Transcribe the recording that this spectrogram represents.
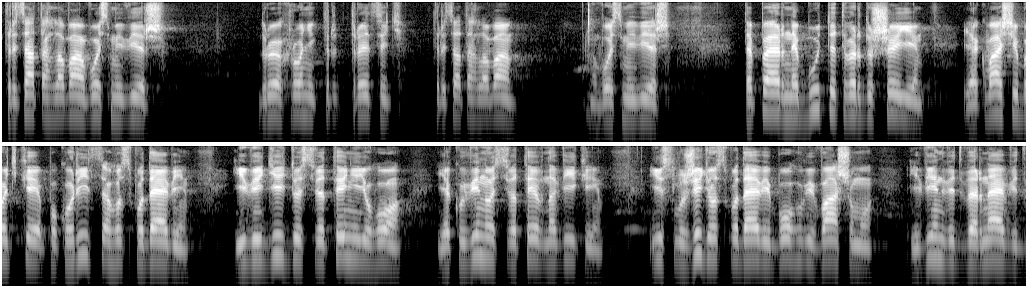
30 глава, 8 вірш. 2 Хронік 30, 30 глава, 8 вірш. Тепер не будьте твердошиї, як ваші батьки, покоріться Господеві і відійдіть до святині Його, яку Він освятив навіки, і служіть Господеві Богові вашому, і Він відверне від,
